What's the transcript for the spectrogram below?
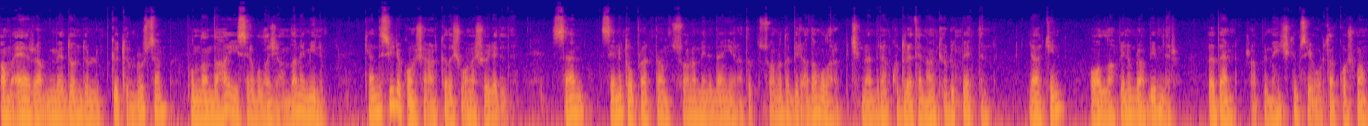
Ama eğer Rabbime döndürülüp götürülürsem bundan daha iyisini bulacağımdan eminim. Kendisiyle konuşan arkadaşı ona şöyle dedi. Sen seni topraktan sonra meniden yaratıp sonra da bir adam olarak biçimlendiren kudrete nankörlük mü ettin? Lakin o Allah benim Rabbimdir ve ben Rabbime hiç kimseye ortak koşmam.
